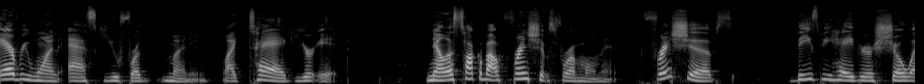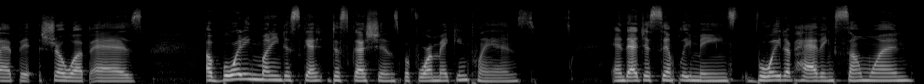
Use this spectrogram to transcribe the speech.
everyone asks you for money, like tag, you're it. Now let's talk about friendships for a moment. Friendships, these behaviors show up show up as avoiding money discuss- discussions before making plans. And that just simply means void of having someone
